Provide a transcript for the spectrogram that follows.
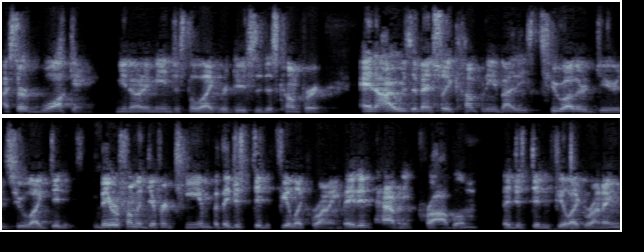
I started walking, you know what I mean, just to like reduce the discomfort. And I was eventually accompanied by these two other dudes who like didn't they were from a different team, but they just didn't feel like running. They didn't have any problem. They just didn't feel like running.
